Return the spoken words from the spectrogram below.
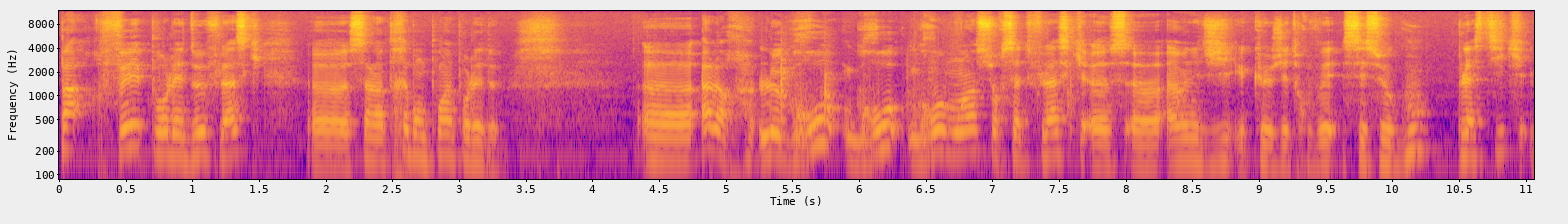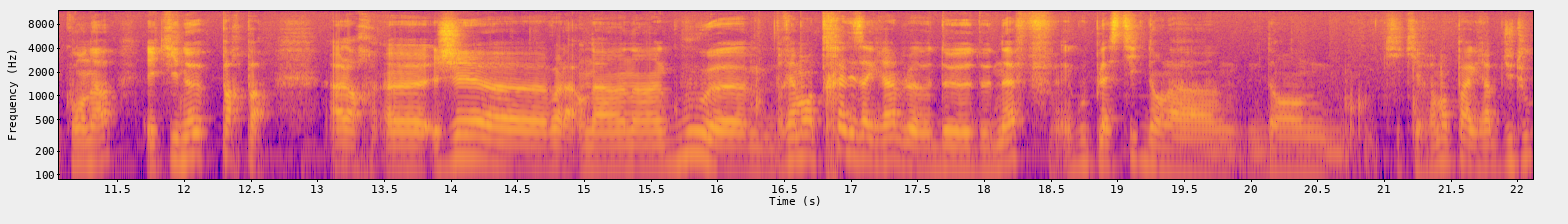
parfait pour les deux flasques, c'est un très bon point pour les deux. Euh, alors, le gros, gros, gros moins sur cette flasque euh, euh que j'ai trouvé, c'est ce goût plastique qu'on a et qui ne part pas. Alors, euh, j'ai, voilà, on a, un goût vraiment très désagréable de, neuf, un goût plastique dans la, dans, qui, qui, est vraiment pas agréable du tout.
